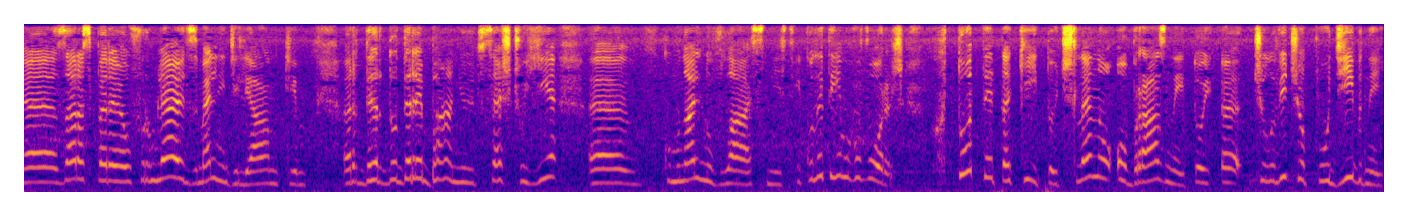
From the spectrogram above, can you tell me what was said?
е, Зараз переоформляють земельні ділянки, додеребанюють все, що є е, в комунальну власність. І коли ти їм говориш, хто ти такий, той членообразний, той е, чоловічоподібний,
